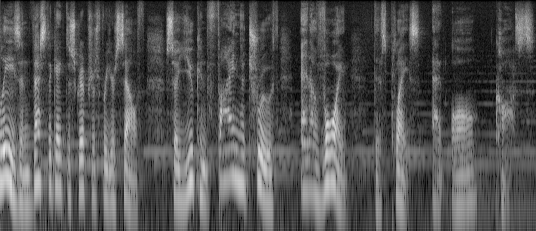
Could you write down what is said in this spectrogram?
Please investigate the Scriptures for yourself so you can find the truth and avoid this place at all costs.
